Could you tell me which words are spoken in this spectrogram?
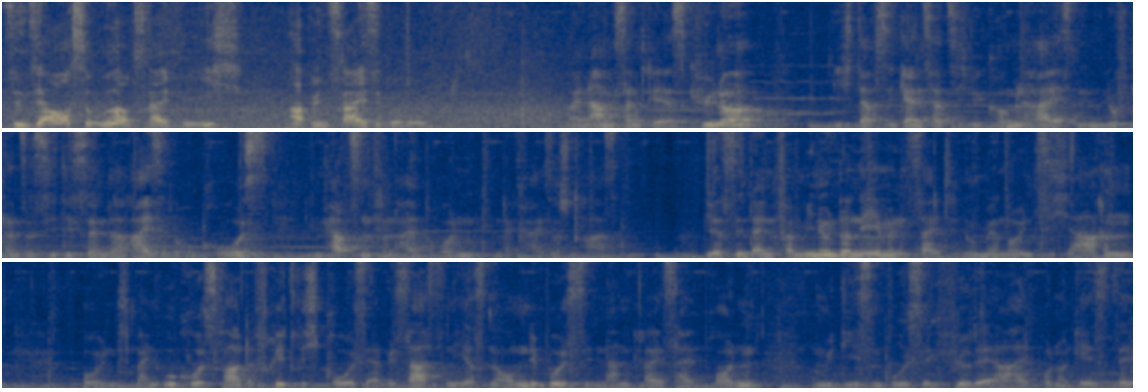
Sind Sie auch so urlaubsreif wie ich? Ab ins Reisebüro. Mein Name ist Andreas Kühner. Ich darf Sie ganz herzlich willkommen heißen im Lufthansa City Center Reisebüro Groß im Herzen von Heilbronn in der Kaiserstraße. Wir sind ein Familienunternehmen seit nunmehr 90 Jahren und mein Urgroßvater Friedrich Groß, er besaß den ersten Omnibus im Landkreis Heilbronn und mit diesem Bus entführte er Heilbronner Gäste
